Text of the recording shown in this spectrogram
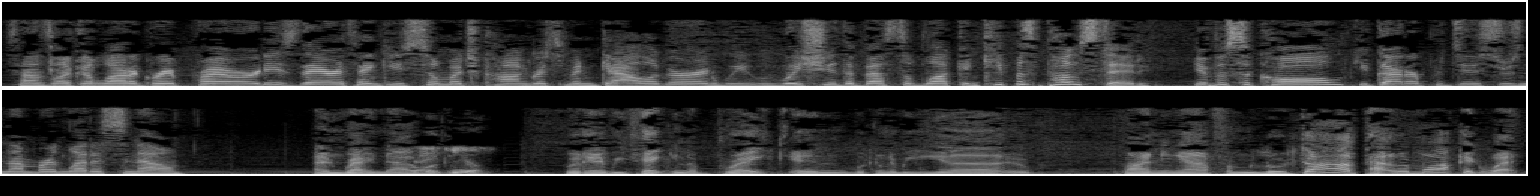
Sounds like a lot of great priorities there. Thank you so much, Congressman Gallagher, and we, we wish you the best of luck and keep us posted. Give us a call. You got our producer's number and let us know. And right now, Thank we're, you. we're going to be taking a break and we're going to be uh, finding out from Lou Dobbs how the market went.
